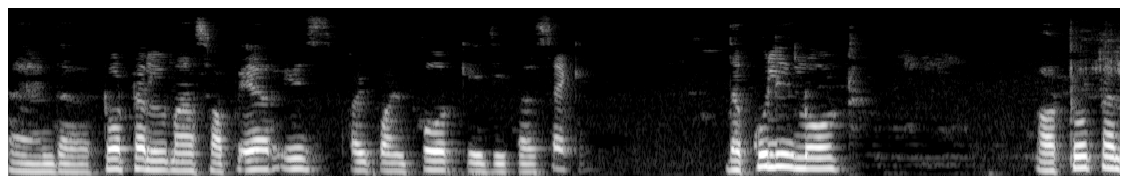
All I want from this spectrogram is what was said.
and the total mass of air is 5.4 kg per second. The cooling load or total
